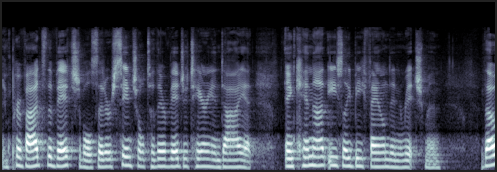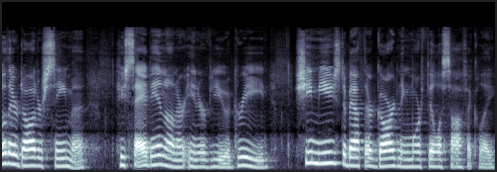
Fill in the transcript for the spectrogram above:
and provides the vegetables that are essential to their vegetarian diet and cannot easily be found in Richmond. Though their daughter Seema, who sat in on our interview, agreed, she mused about their gardening more philosophically.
